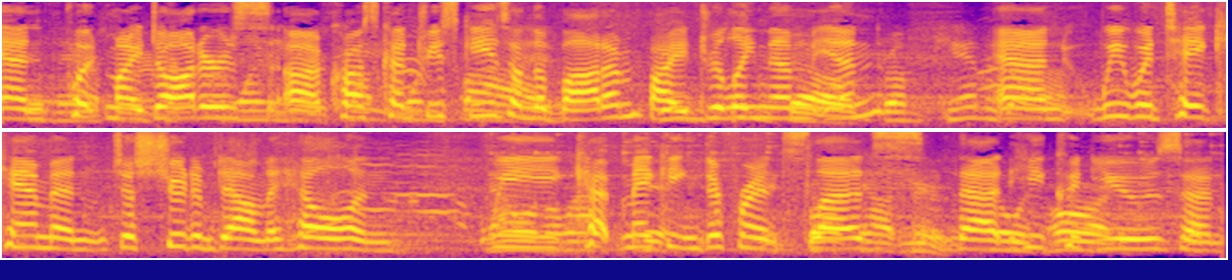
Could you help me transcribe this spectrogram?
and put my daughter's uh, cross country skis on the bottom by drilling them in. And we would take him and just shoot him down the hill and we kept making different sleds that he could use and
